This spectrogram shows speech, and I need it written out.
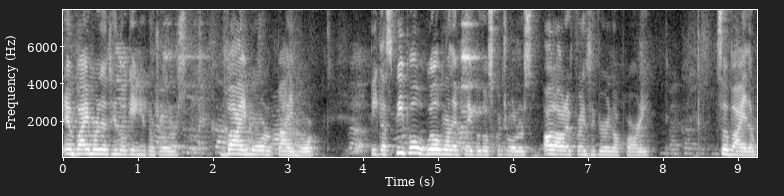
and buy more Nintendo GameCube controllers. Buy more, buy more. Because people will want to play with those controllers. A lot of friends if you're in a party. So buy them.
